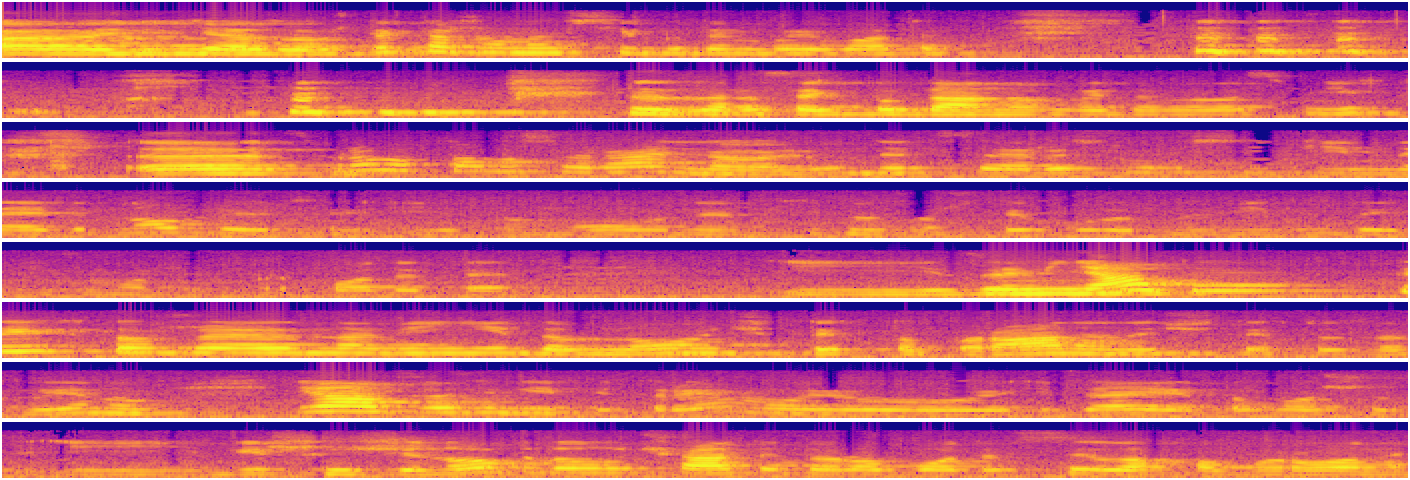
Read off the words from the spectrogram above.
Е, Я завжди кажу, ми всі будемо воювати. Зараз як Будана видавила сміх. Е, Справа в тому, що реально люди це ресурс, який не відновлюється, і тому необхідно завжди будуть нові люди, які зможуть приходити і заміняти тих, хто вже на війні давно, чи тих, хто поранений, чи тих, хто загинув. Я взагалі підтримую ідею того, щоб і більше жінок долучати до роботи в силах оборони.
